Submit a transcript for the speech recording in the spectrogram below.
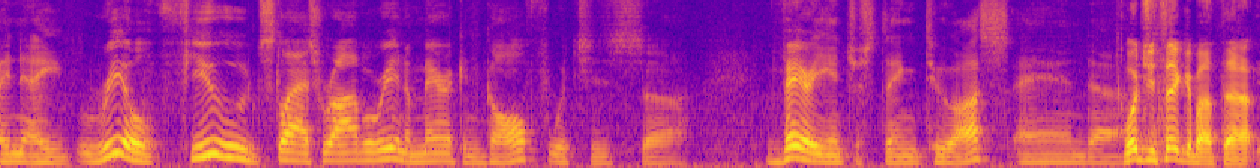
in a real feud slash rivalry in American golf, which is uh, very interesting to us. And uh, What'd you think about that?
